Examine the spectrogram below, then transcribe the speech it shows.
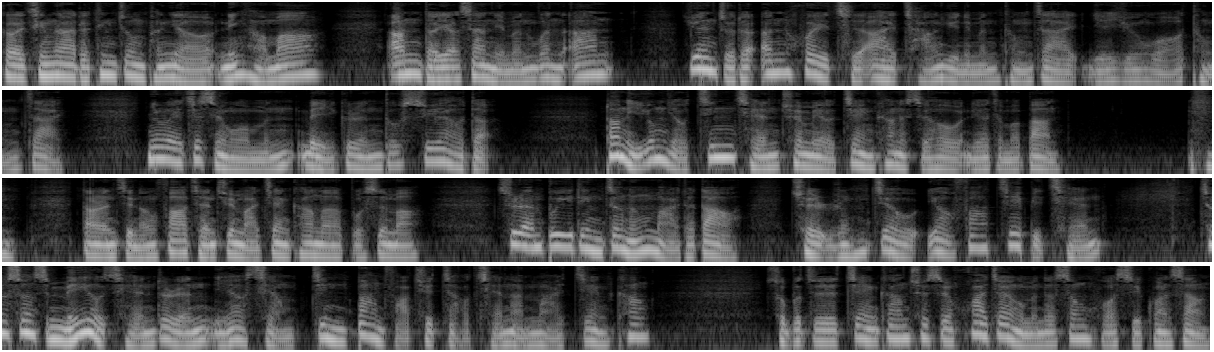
各位亲爱的听众朋友，您好吗？安德要向你们问安，愿主的恩惠慈爱常与你们同在，也与我同在。因为这是我们每个人都需要的。当你拥有金钱却没有健康的时候，你要怎么办？当然只能花钱去买健康了，不是吗？虽然不一定真能买得到，却仍旧要花这笔钱。就算是没有钱的人，也要想尽办法去找钱来买健康。殊不知，健康却是坏在我们的生活习惯上。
